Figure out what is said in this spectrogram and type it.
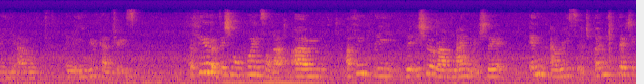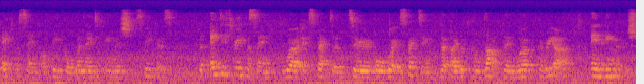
the, in the EU countries. A few additional points on that. Um, I think the, the issue around language, the, in our research, only 38% of people were native English speakers but 83% were expected to, or were expecting that they would conduct their work career in English.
